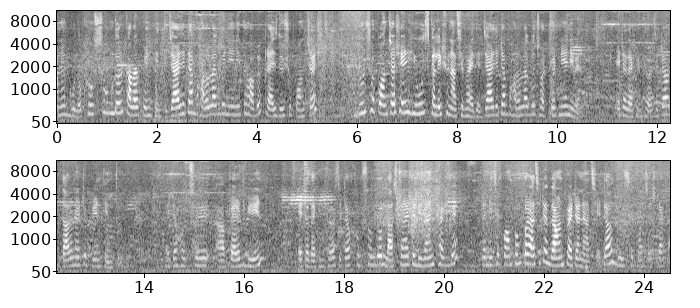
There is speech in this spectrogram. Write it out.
অনেকগুলো, খুব সুন্দর কালার প্রিন্ট কিন্তু। যার যেটা ভালো লাগবে নিয়ে নিতে হবে প্রাইস দুশো পঞ্চাশ। দুশো পঞ্চাশের হিউজ কালেকশন আছে ভাইদের। যার যেটা ভালো লাগবে ঝটপট নিয়ে নেবেন। এটা দেখেন ফিওর্স এটা দারুণ একটা প্রিন্ট কিন্তু। এটা হচ্ছে প্যারট গ্রিন এটা দেখেন ফিওর্স এটা খুব সুন্দর। লাস্ট একটা ডিজাইন থাকবে। এটা নিচে পম্পম করা আছে, এটা গাউন প্যাটার্নে আছে। এটাও দুশো পঞ্চাশ টাকা।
